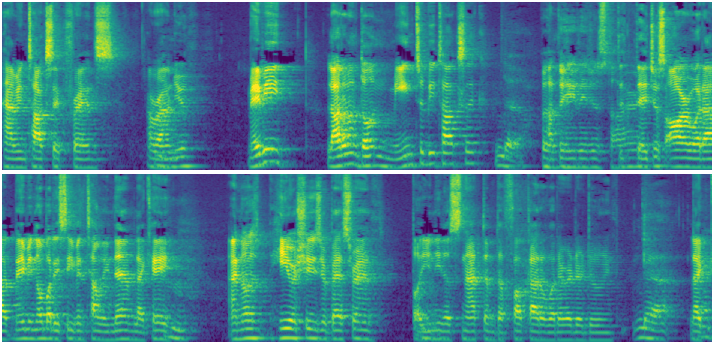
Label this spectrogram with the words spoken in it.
having toxic friends around Mhm. you. Maybe a lot of them don't mean to be toxic. Yeah. But they they just are. They just are without maybe nobody's even telling them like, hey, Mhm. I know he or she's your best friend, but you need to snap them the fuck out of whatever they're doing. Yeah. Like,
